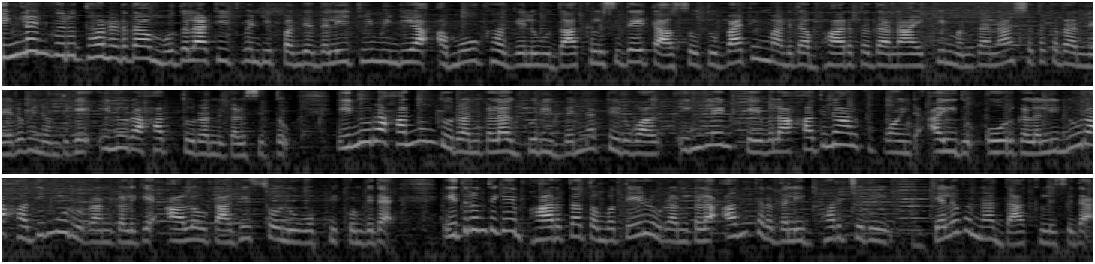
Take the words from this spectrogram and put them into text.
ಇಂಗ್ಲೆಂಡ್ ವಿರುದ್ಧ ನಡೆದ ಮೊದಲ ಟಿ ಟ್ವೆಂಟಿ ಪಂದ್ಯದಲ್ಲಿ ಟೀಂ ಇಂಡಿಯಾ ಅಮೋಘ ಗೆಲುವು ದಾಖಲಿಸಿದೆ. ಟಾಸ್ ಸೋತು ಬ್ಯಾಟಿಂಗ್ ಮಾಡಿದ ಭಾರತದ ನಾಯಕಿ ಮಂದನಾ ಶತಕದ ನೆರವಿನೊಂದಿಗೆ ಇನ್ನೂರ ಹತ್ತು ರನ್ ಗಳಿಸಿತ್ತು. ಇನ್ನೂರ ಹನ್ನೊಂದು ರನ್ಗಳ ಗುರಿ ಬೆನ್ನಟ್ಟಿರುವ ಇಂಗ್ಲೆಂಡ್ ಕೇವಲ ಹದಿನಾಲ್ಕು ಪಾಯಿಂಟ್ ಐದು ಓವರ್ಗಳಲ್ಲಿ ನೂರ ಹದಿಮೂರು ರನ್ಗಳಿಗೆ ಆಲ್ಔಟ್ ಆಗಿ ಸೋಲು ಒಪ್ಪಿಕೊಂಡಿದೆ. ಇದರೊಂದಿಗೆ ಭಾರತ ತೊಂಬತ್ತೇಳು ರನ್ಗಳ ಅಂತರದಲ್ಲಿ ಭರ್ಜರಿ ಗೆಲುವನ್ನು ದಾಖಲಿಸಿದೆ.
